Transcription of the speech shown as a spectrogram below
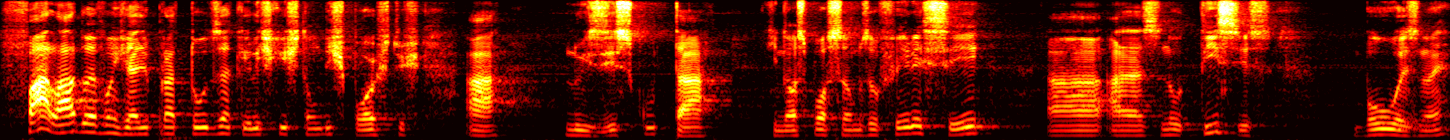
falar do evangelho para todos aqueles que estão dispostos a nos escutar, que nós possamos oferecer ah, as notícias boas, não é?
